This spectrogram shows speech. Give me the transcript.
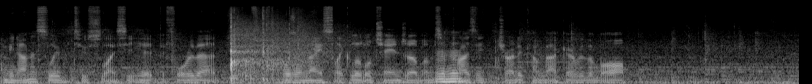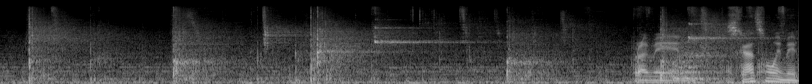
I mean, honestly, the two slice he hit before that was a nice like little change up. Mm-hmm. I'm surprised he tried to come back over the ball. But I mean, Scott's only made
